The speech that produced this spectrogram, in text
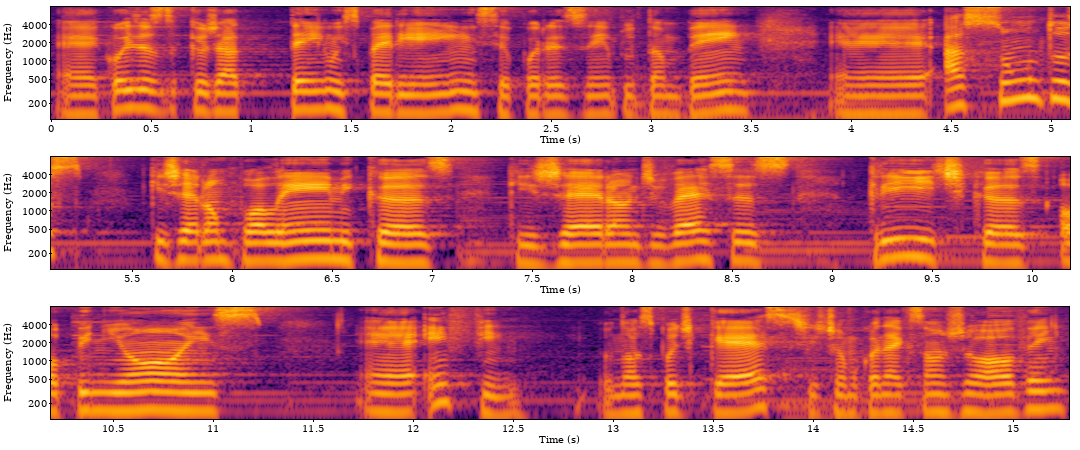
é, coisas que eu já tenho experiência, por exemplo, também, é, assuntos que geram polêmicas, que geram diversas críticas, opiniões, é, enfim. O nosso podcast se chama Conexão Jovem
